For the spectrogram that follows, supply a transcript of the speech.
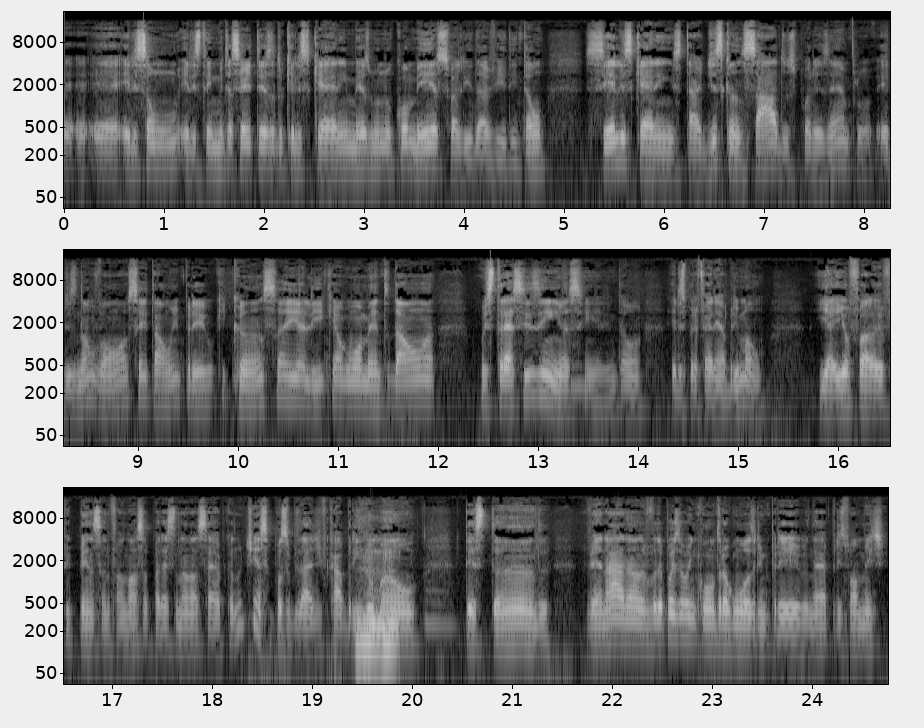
é, é, eles são eles têm muita certeza do que eles querem mesmo no começo ali da vida então se eles querem estar descansados por exemplo eles não vão aceitar um emprego que cansa e ali que em algum momento dá uma, um estressezinho assim então eles preferem abrir mão e aí eu falo eu fico pensando falo, nossa parece que na nossa época não tinha essa possibilidade de ficar abrindo uhum. mão testando vendo ah não depois eu encontro algum outro emprego né principalmente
